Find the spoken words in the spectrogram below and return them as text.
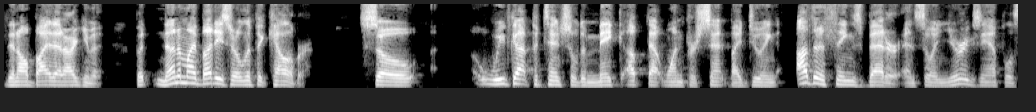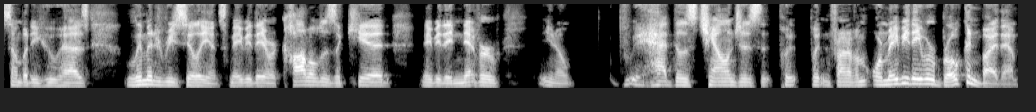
then I'll buy that argument. But none of my buddies are Olympic caliber. So we've got potential to make up that 1% by doing other things better. And so, in your example of somebody who has limited resilience, maybe they were coddled as a kid, maybe they never, you know, had those challenges that put put in front of them or maybe they were broken by them.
